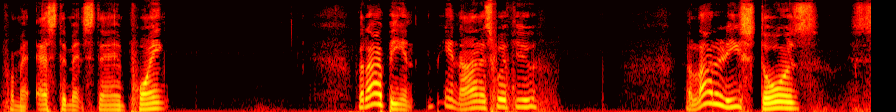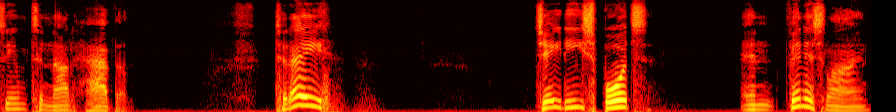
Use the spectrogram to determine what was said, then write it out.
from an estimate standpoint. But I being being honest with you, a lot of these stores seem to not have them. Today, JD Sports and Finish Line,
